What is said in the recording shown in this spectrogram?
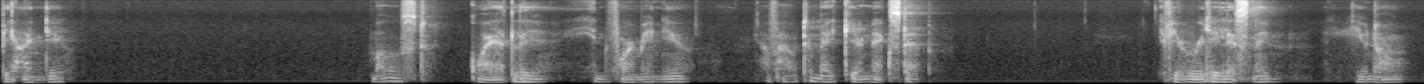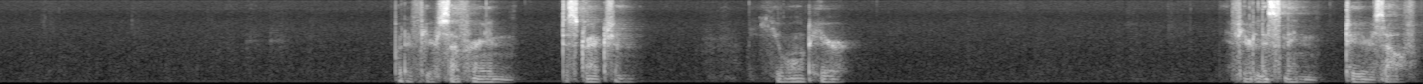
behind you most quietly informing you of how to make your next step. If you're really listening, you know. But if you're suffering distraction, you won't hear. If you're listening to yourself,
